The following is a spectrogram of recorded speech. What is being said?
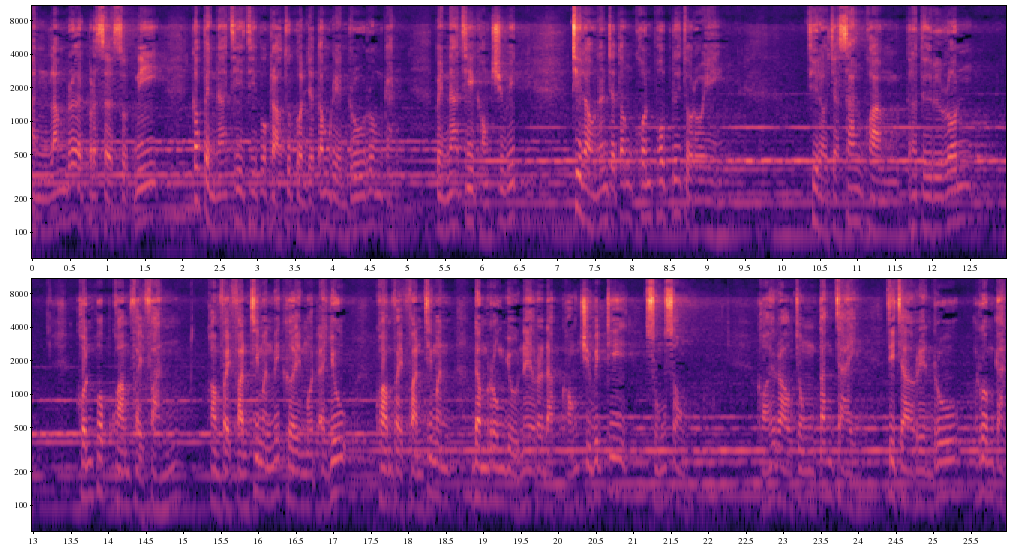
อันล้ำเลิศประเสริฐสุดนี้ ก็เป็นหน้าที่ที่พวกเราทุกคนจะต้องเรียนรู้ร่วมกัน เป็นหน้าที่ของชีวิต ที่เรานั้นจะต้องค้นพบด้วยตัวเราเอง ที่เราจะสร้างความกระตือรือร้น ค้นพบความใฝ่ฝัน ความใฝ่ฝันที่มันไม่เคยหมดอายุ ความใฝ่ฝันที่มันดำรงอยู่ในระดับของชีวิตที่สูงส่ง ขอให้เราจงตั้งใจที่จะเรียนรู้ร่วมกัน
